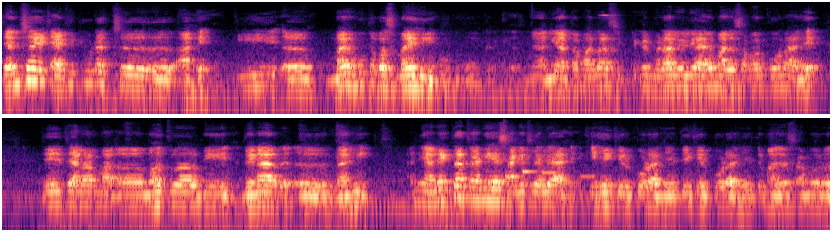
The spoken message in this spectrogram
त्यांचं एक ॲटिट्यूडच आहे की मैं हूं तो बस मैं ही हूं. आणि आता मला तिकीट मिळालेली आहे माझ्यासमोर कोण आहे ते त्याला महत्त्व मी देणार नाही. आणि अनेकदा त्यांनी हे सांगितलेले आहे की हे किरकोळ आहे ते किरकोळ आहे ते माझ्यासमोर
